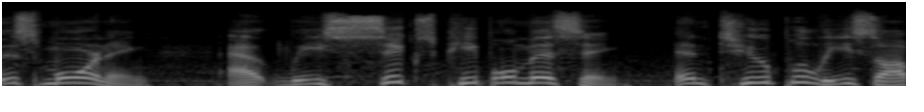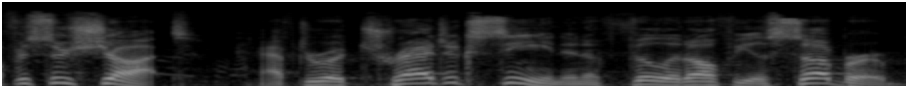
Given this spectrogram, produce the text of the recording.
This morning, at least six people missing and two police officers shot after a tragic scene in a Philadelphia suburb.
